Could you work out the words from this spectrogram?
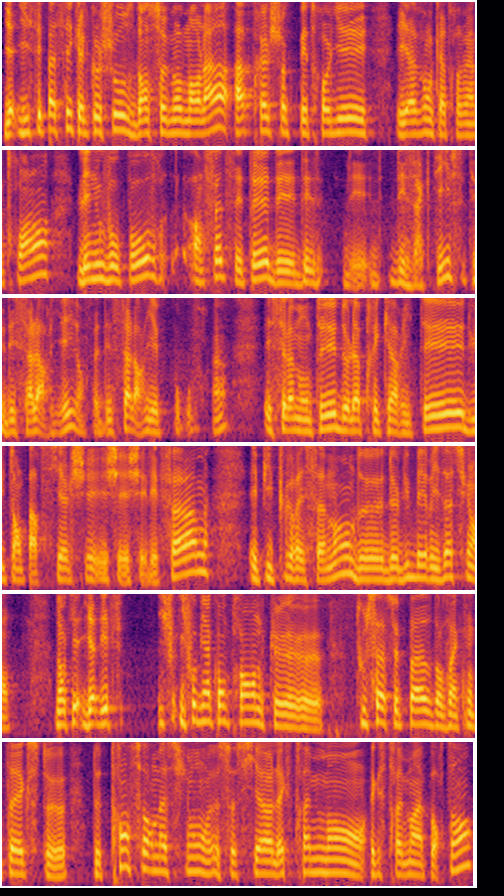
il, s'est passé quelque chose dans ce moment-là, après le choc pétrolier et avant 83. Les nouveaux pauvres, en fait, c'était des, actifs, c'était des salariés, en fait, des salariés pauvres. Hein. Et c'est la montée de la précarité, du temps partiel chez, les femmes, et puis plus récemment de, l'ubérisation. Donc il, il faut bien comprendre que tout ça se passe dans un contexte de transformation euh, sociale extrêmement, extrêmement important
